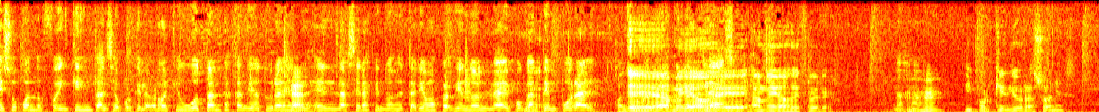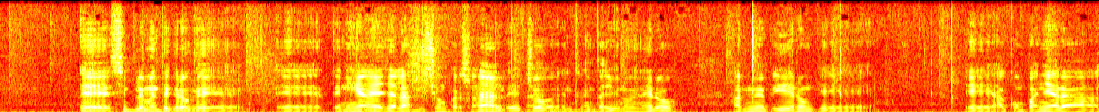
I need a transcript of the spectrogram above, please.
¿eso cuándo fue? ¿En qué instancia? Porque la verdad que hubo tantas candidaturas en- Claro. en, las eras que nos estaríamos perdiendo en la época temporal. no. ¿Cuántos Eh, a, mediados de, a mediados de febrero. Ajá. ¿y por qué dio razones? Eh, simplemente creo que eh, tenía ella la ambición personal. De hecho, el 31 de enero a mí me pidieron que eh, acompañara a,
